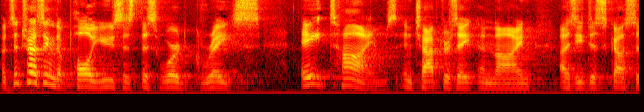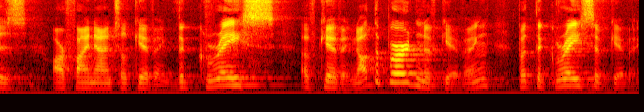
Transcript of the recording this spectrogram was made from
It's interesting that Paul uses this word grace eight times in chapters 8 and 9 as he discusses our financial giving. The grace of giving, not the burden of giving, but the grace of giving.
